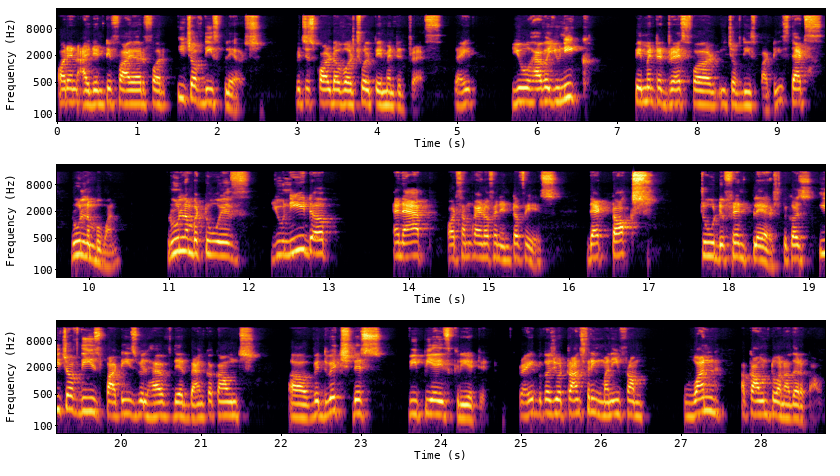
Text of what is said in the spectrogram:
or an identifier for each of these players, which is called a virtual payment address, right? You have a unique payment address for each of these parties. That's rule number one. Rule number two is you need a an app or some kind of an interface that talks to different players because each of these parties will have their bank accounts uh, with which this VPA is created, right? Because you're transferring money from one account to another account.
